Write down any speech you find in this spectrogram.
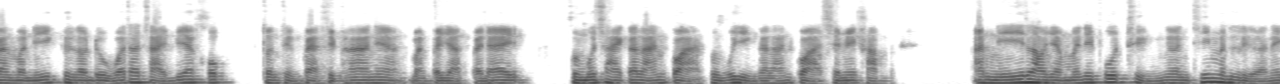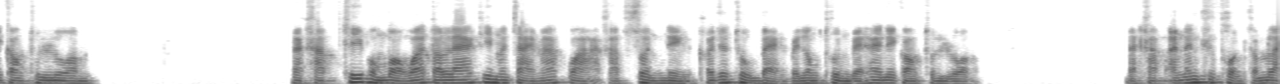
กันวันนี้คือเราดูว่าถ้าจ่ายเบี้ยครบจนถึงแปดสิบห้าเนี่ย มันประหยัดไปได้คุณผู้ชายก็ล้านกว่า คุณผู้หญิงก็ล้านกว่าใช่ไหมครับ อันนี้เรายังไม่ได้พูดถึงเงินที่มันเหลือในกองทุนรวมนะครับ ที่ผมบอกว่าตอนแรกที่มันจ่ายมากกว่าครับ ส่วนหนึ่งเขาจะถูกแบ่งไปลงทุนไว้ให้ในกองทุนรวมนะครับ อันนั้นคือผลกำไร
